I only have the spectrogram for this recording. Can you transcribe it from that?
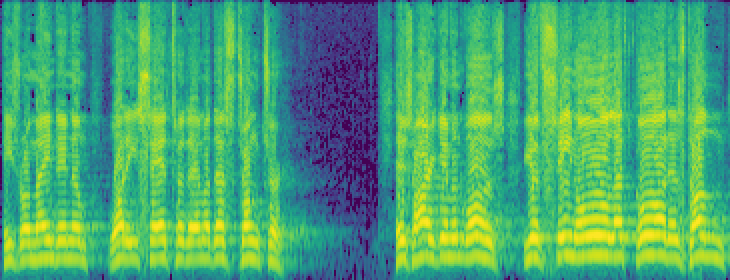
He's reminding them what he said to them at this juncture. His argument was, you have seen all that God has done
